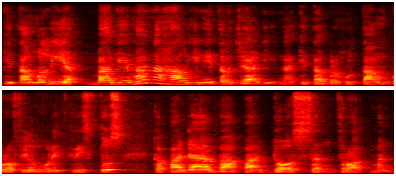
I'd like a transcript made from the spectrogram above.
kita melihat bagaimana hal ini terjadi. Nah, kita berhutang profil murid Kristus kepada Bapak Dosen Trotman.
